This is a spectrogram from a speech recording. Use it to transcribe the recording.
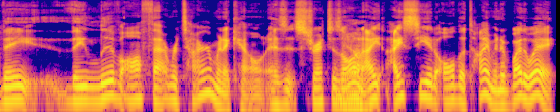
they they live off that retirement account as it stretches yeah. on. I I see it all the time. And by the way,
